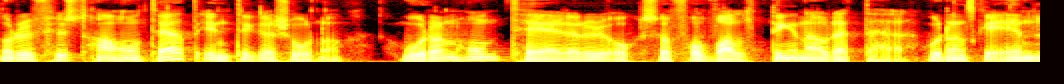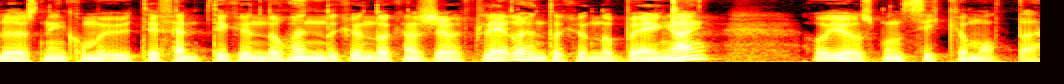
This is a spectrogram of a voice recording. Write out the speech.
Når du først har håndtert integrasjoner, hvordan håndterer du også forvaltningen av dette her? Hvordan skal en løsning komme ut til 50 kunder, 100 kunder, kanskje flere hundre kunder på en gang, og gjøres på en sikker måte?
